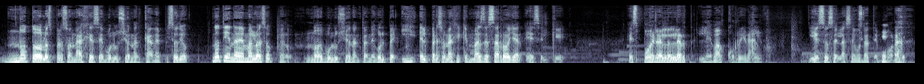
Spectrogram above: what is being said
no todos los personajes evolucionan cada episodio. No tiene nada de malo eso, pero no evolucionan tan de golpe. Y el personaje que más desarrollan es el que, spoiler alert, le va a ocurrir algo. Y eso es en la segunda temporada.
